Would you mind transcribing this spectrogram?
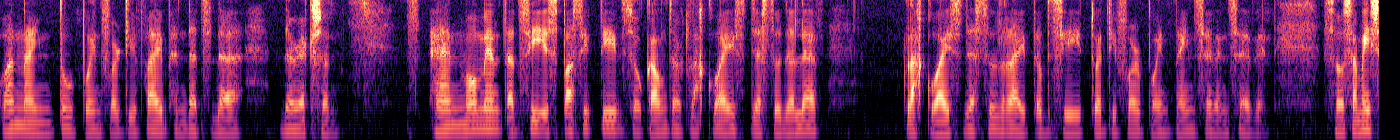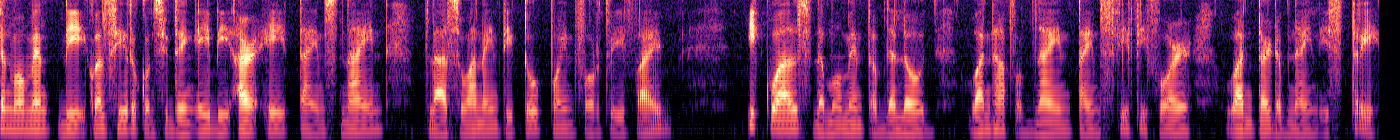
192.45 and that's the direction. And moment at C is positive so counterclockwise just to the left clockwise just to the right of C 24.977 so summation moment B equals 0 considering AB RA times 9 plus 192.435 equals the moment of the load 1 half of 9 times 54 1 third of 9 is 3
